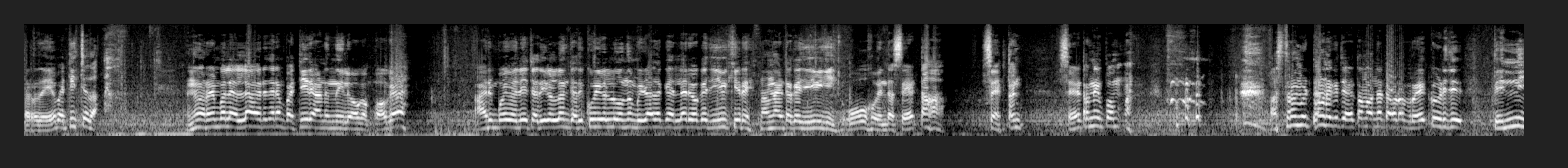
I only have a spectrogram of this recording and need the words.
വെറുതെ പറ്റിച്ചതാ. എന്ന് പറയുമ്പോൾ എല്ലാം ഒരു തരം പറ്റീരാണ് ഇന്ന് ഈ ലോകം. ഓക്കെ? ആരും പോയി വലിയ ചതികളിലും ചതിക്കുഴികളിലും ഒന്നും വീഴാതൊക്കെ എല്ലാവരും ഒക്കെ ജീവിക്കരേ. നന്നായിട്ടൊക്കെ ജീവിക്കും. ഓഹോ എന്റെ സേട്ടാ. സേട്ടൻ ചേട്ടന് ഇപ്പം വസ്ത്രം വിട്ടാണൊക്കെ ചേട്ടൻ വന്നിട്ട് അവിടെ ബ്രേക്ക് പിടിച്ച് തെന്നി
